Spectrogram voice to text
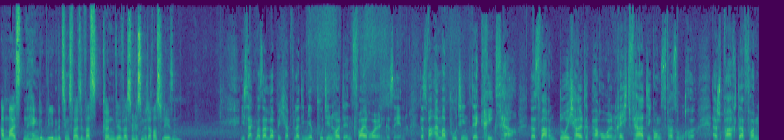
am meisten hängen geblieben, beziehungsweise was können wir, was müssen wir daraus lesen? Ich sag mal salopp, ich habe Wladimir Putin heute in zwei Rollen gesehen. Das war einmal Putin der Kriegsherr. Das waren Durchhalteparolen, Rechtfertigungsversuche. Er sprach davon,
